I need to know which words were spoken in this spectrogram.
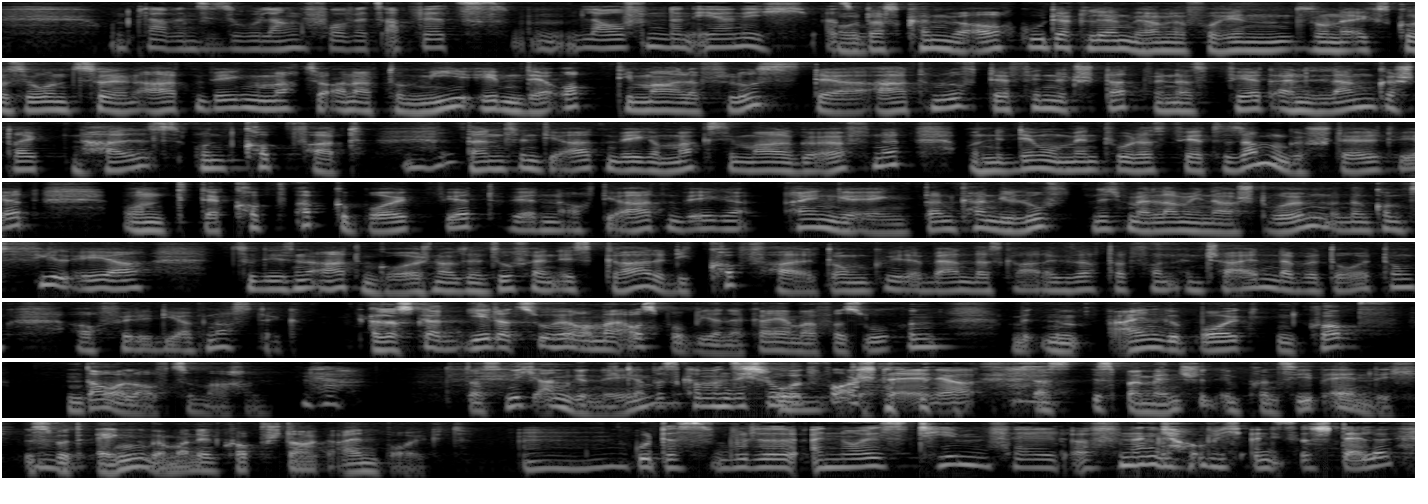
Und klar, wenn sie so lang vorwärts, abwärts hm, laufen, dann eher nicht. Also Aber das können wir auch gut erklären. Wir haben ja vorhin so eine Exkursion zu den Atemwegen gemacht, zur Anatomie. Eben der optimale Fluss der Atemluft, der findet statt, wenn das Pferd einen langgestreckten Hals und Kopf hat. Mhm. Dann sind die Atemwege maximal geöffnet und in dem Moment, wo das Pferd zusammengestellt wird und der Kopf abgebeugt wird, werden auch die Atemwege eingeengt. Dann kann die Luft nicht mehr laminar strömen und dann kommt es viel eher zu diesen Atemgeräuschen. Also insofern ist gerade die Kopfhaltung, wie der Bernd das gerade gesagt hat, von entscheidender Bedeutung auch für die Diagnostik. Also das kann jeder Zuhörer mal ausprobieren. Er kann ja mal versuchen, mit einem eingebeugten Kopf einen Dauerlauf zu machen. Ja. Das ist nicht angenehm. Ich glaube, das kann man sich schon Und gut vorstellen, ja. das ist bei Menschen im Prinzip ähnlich. Es mhm. wird eng, wenn man den Kopf stark einbeugt. Mhm. Gut, das würde ein neues Themenfeld öffnen, glaube ich, an dieser Stelle.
